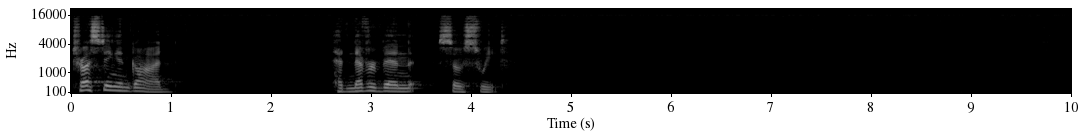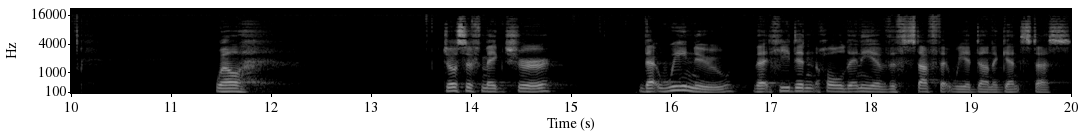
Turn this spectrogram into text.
Trusting in God had never been so sweet. Well, Joseph made sure that we knew that he didn't hold any of the stuff that we had done against us.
